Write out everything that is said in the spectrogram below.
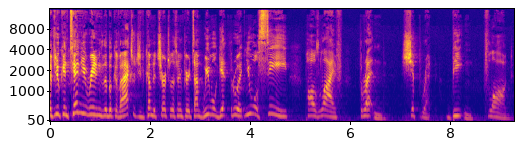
If you continue reading the book of Acts, which you've come to church with us for any period of time, we will get through it. You will see Paul's life threatened, shipwrecked, beaten, flogged,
